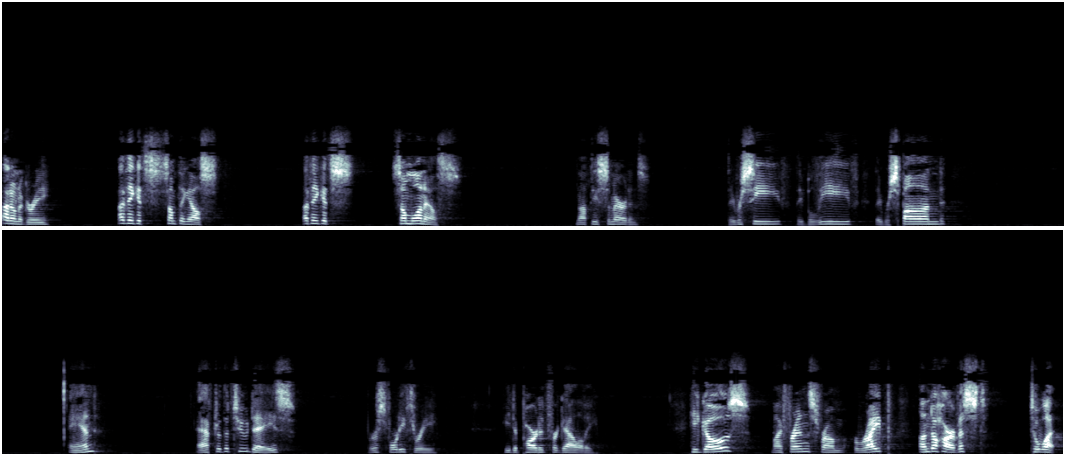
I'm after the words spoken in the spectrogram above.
I don't agree. I think it's something else. I think it's someone else. Not these Samaritans. They receive, they believe, they respond. And after the two days, verse 43, he departed for Galilee. He goes, my friends, from ripe unto harvest to what?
